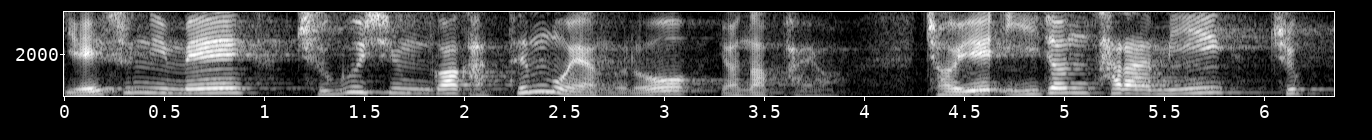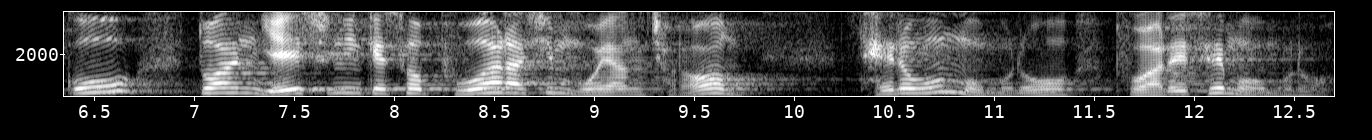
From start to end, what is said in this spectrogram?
예수님의 죽으심과 같은 모양으로 연합하여 저희의 이전 사람이 죽고 또한 예수님께서 부활하신 모양처럼 새로운 몸으로 부활의 새 몸으로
